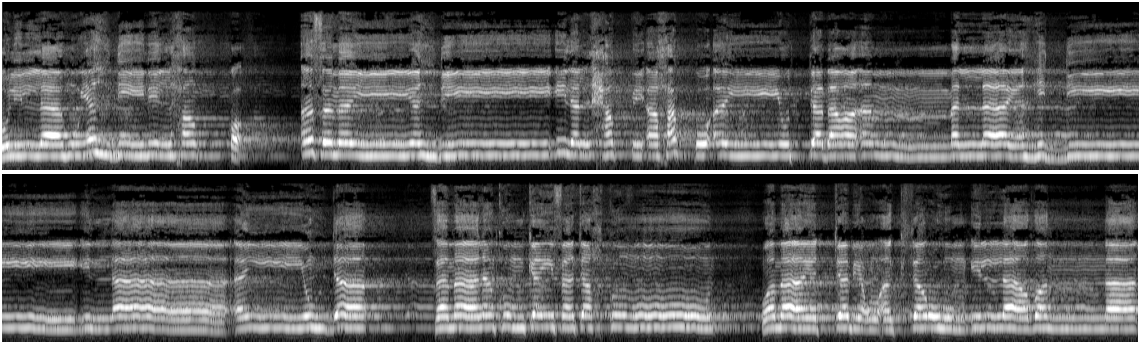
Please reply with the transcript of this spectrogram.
قل الله يهدي للحق افمن يهدي إلى الحق احق ان يتبع ام من لا يهدي الا ان يهدى فما لكم كيف تحكمون وما يتبع اكثرهم الا ظنّا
